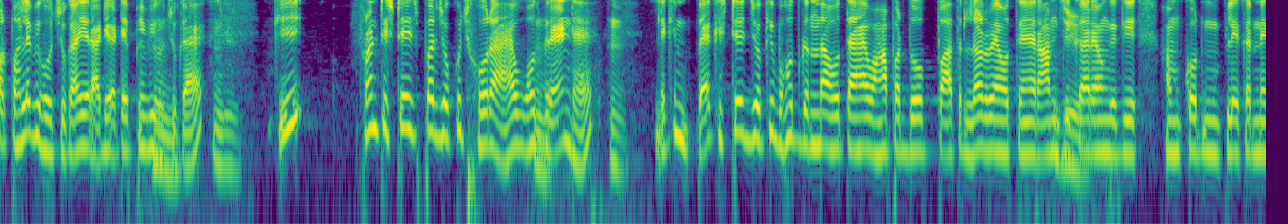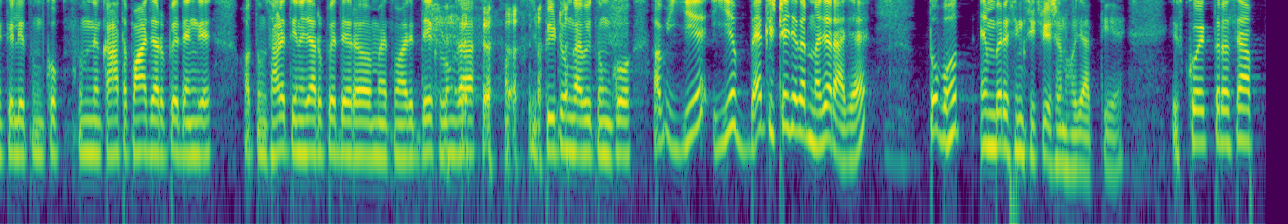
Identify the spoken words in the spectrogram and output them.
और पहले भी हो चुका है ये राडिया टेप में भी हो हम्म। चुका है कि फ्रंट स्टेज पर जो कुछ हो रहा है वो बहुत ग्रैंड है लेकिन बैक स्टेज जो कि बहुत गंदा होता है वहाँ पर दो पात्र लड़ रहे होते हैं। राम जी कह रहे होंगे कि हमको प्ले करने के लिए तुमको तुमने कहा था पाँच हज़ार रुपये देंगे और तुम साढ़े तीन हज़ार रुपये दे रहे हो मैं तुम्हारी देख लूँगा पीटूँगा भी तुमको। अब ये ये बैक स्टेज अगर नज़र आ जाए तो बहुत एम्बेसिंग सिचुएशन हो जाती है। इसको एक तरह से आप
